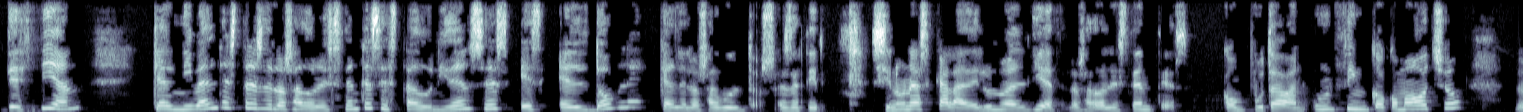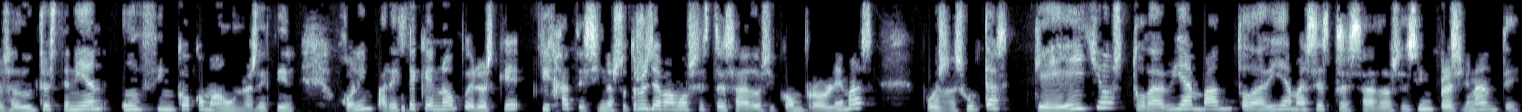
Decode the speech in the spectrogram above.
decían que el nivel de estrés de los adolescentes estadounidenses es el doble que el de los adultos. Es decir, si en una escala del 1 al 10 los adolescentes computaban un 5,8, los adultos tenían un 5,1. Es decir, jolín, parece que no, pero es que, fíjate, si nosotros ya vamos estresados y con problemas, pues resulta que ellos todavía van todavía más estresados. Es impresionante,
